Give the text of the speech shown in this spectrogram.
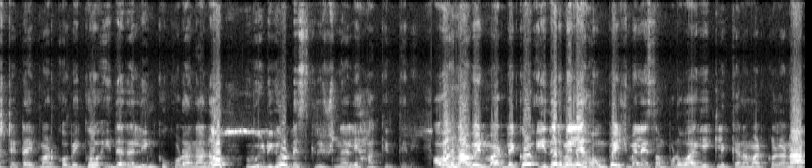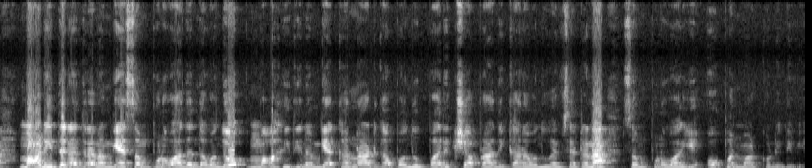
ಅಷ್ಟೇ ಟೈಪ್ ಮಾಡ್ಕೋಬೇಕು. ಇದರ ಲಿಂಕ್ ಕೂಡ ನಾನು ವಿಡಿಯೋ ಡಿಸ್ಕ್ರಿಪ್ಷನ್ ಅಲ್ಲಿ ಹಾಕಿರ್ತೀನಿ. ಅವಾಗ ನಾವೇನ್ ಮಾಡ್ಬೇಕು? ಇದರ ಮೇಲೆ ಹೋಮ್ ಪೇಜ್ ಮೇಲೆ ಸಂಪೂರ್ಣವಾಗಿ ಕ್ಲಿಕ್ ಅನ್ನ ಮಾಡ್ಕೊಳ್ಳೋಣ. ಮಾಡಿದ ನಂತರ ನಮಗೆ ಸಂಪೂರ್ಣವಾದಂತಹ ಒಂದು ಮಾಹಿತಿ ನಮಗೆ ಕರ್ನಾಟಕ ಒಂದು ಪರೀಕ್ಷಾ ಪ್ರಾಧಿಕಾರ ಒಂದು ವೆಬ್ಸೈಟ್ ಅನ್ನ ಸಂಪೂರ್ಣವಾಗಿ ಓಪನ್ ಮಾಡ್ಕೊಂಡಿದ್ದೀವಿ.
